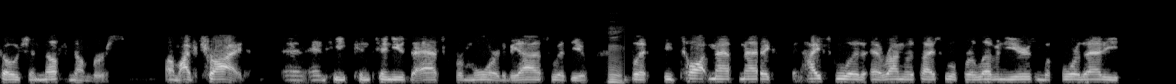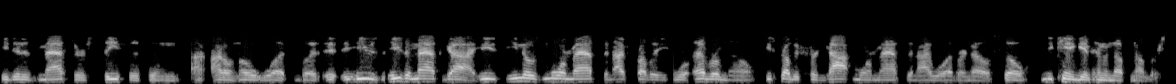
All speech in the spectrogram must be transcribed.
Coach enough numbers. Um, I've tried and, and he continues to ask for more, to be honest with you. Hmm. But he taught mathematics in high school at, at Romulus High School for 11 years, and before that, he he did his master's thesis and I, I don't know what, but it, he was he's a math guy. He he knows more math than I probably will ever know. He's probably forgot more math than I will ever know. So you can't give him enough numbers.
